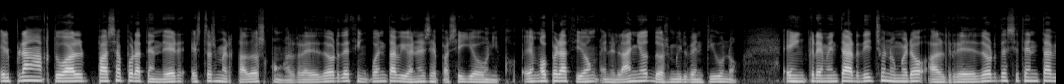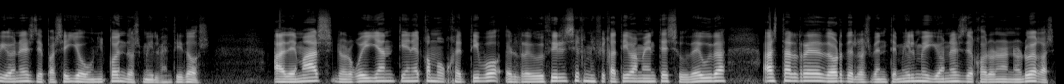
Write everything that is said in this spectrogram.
El plan actual pasa por atender estos mercados con alrededor de 50 aviones de pasillo único en operación en el año 2021 e incrementar dicho número a alrededor de 70 aviones de pasillo único en 2022. Además, Norwegian tiene como objetivo el reducir significativamente su deuda hasta alrededor de los 20.000 millones de coronas noruegas,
